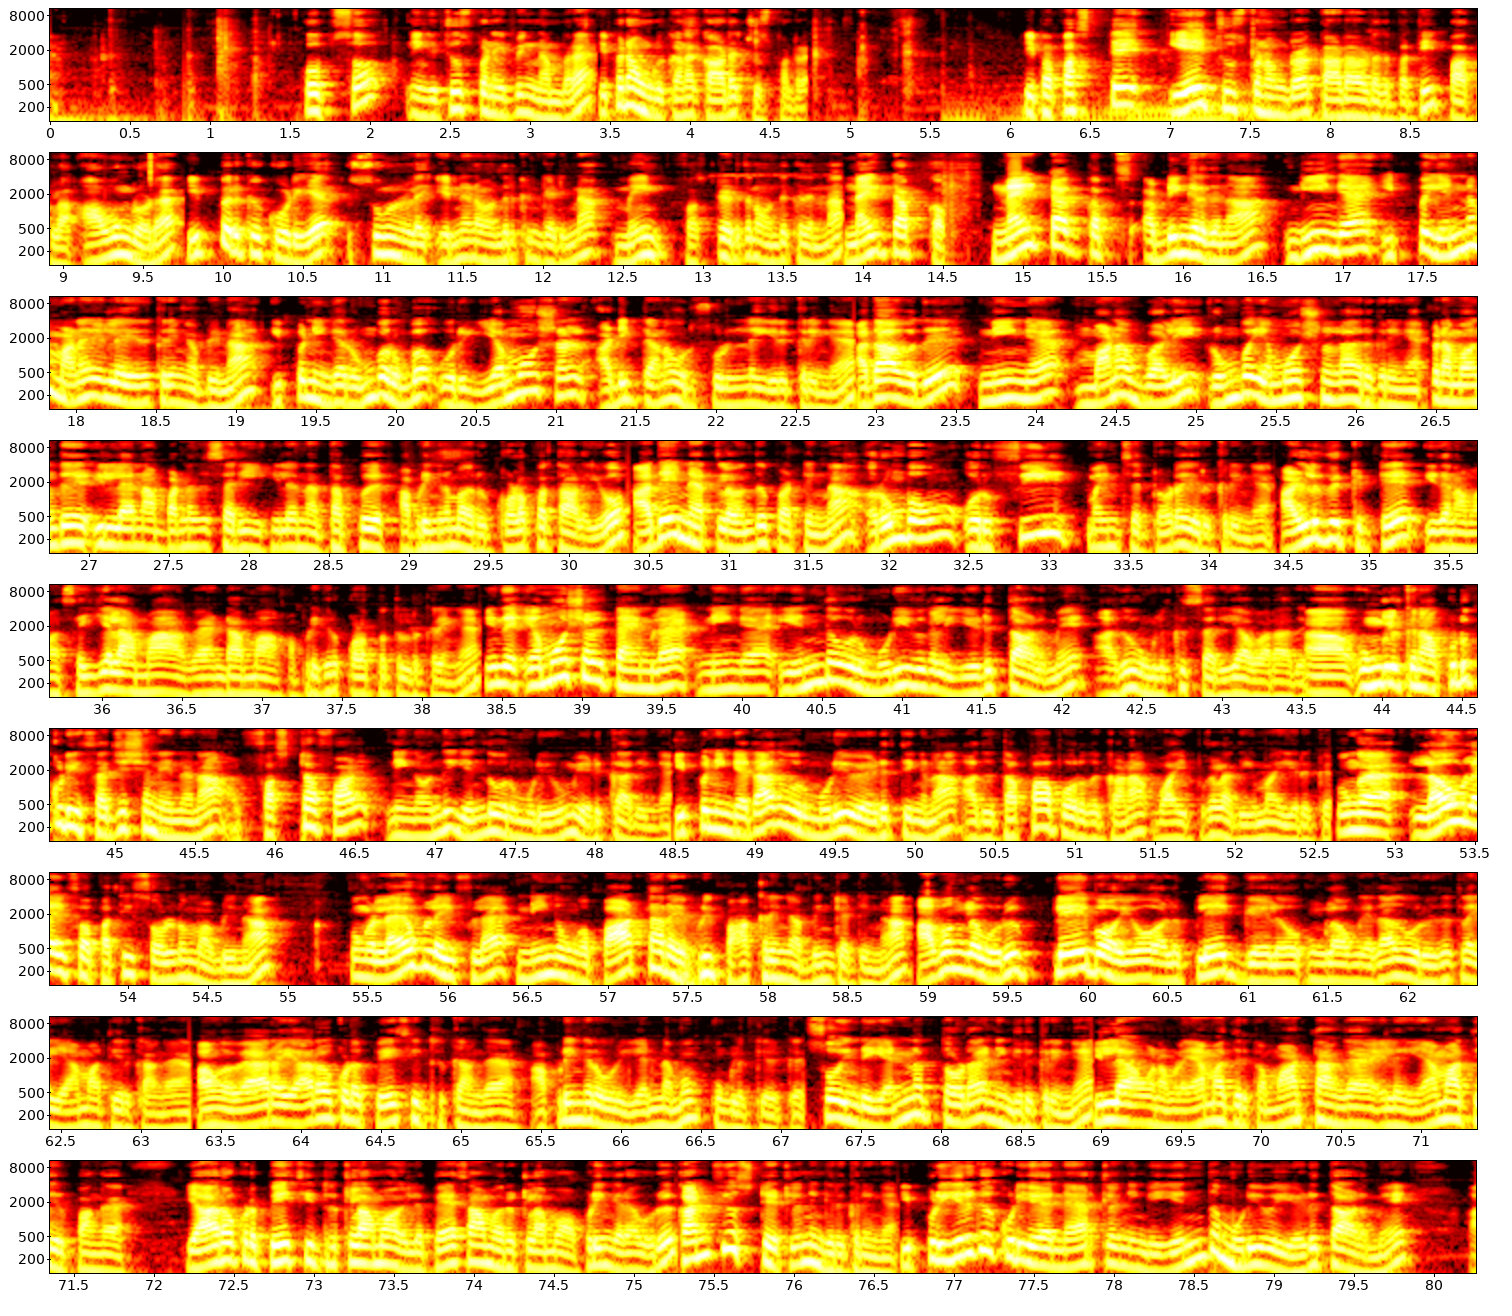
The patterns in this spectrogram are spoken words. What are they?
ஹோப் ஸோ நீங்கள் சூஸ் பண்ணியிருப்பீங்க நம்புறேன். இப்போ நான் உங்களுக்கான கார்டை சூஸ் பண்ணுறேன் இப்போ ஃபஸ்ட்டு ஏ சூஸ் பண்ணவங்களோட கார்டோட பற்றி பார்க்கலாம். அவங்களோட இப்போ இருக்கக்கூடிய சூழ்நிலை என்னென்ன வந்திருக்குன்னு கேட்டிங்கன்னா மெயின் ஃபஸ்ட் இடத்துல வந்துருக்குதுன்னா knight of cup knight of cups அப்படிங்கிறதுனா நீங்கள் இப்போ என்ன மனநிலையில் இருக்கிறீங்க அப்படின்னா இப்போ நீங்கள் ரொம்ப ரொம்ப ஒரு எமோஷனல் அடிக்டான ஒரு சூழ்நிலை இருக்கிறீங்க. அதாவது நீங்கள் மன வலி ரொம்ப எமோஷனலாக இருக்கிறீங்க. இப்போ நம்ம வந்து இல்லை நான் பண்ணது சரி இல்லை நான் தப்பு அப்படிங்கிற மாதிரி ஒரு குழப்பத்தாலேயோ அதே நேரத்தில் வந்து பார்த்தீங்கன்னா ரொம்பவும் ஒரு ஃபீல் மைண்ட் செட்டோட இருக்கிறீங்க. அழுதுகிட்டு இதை நம்ம செய்யலாமா வேண்டாமா அப்படிங்கிற குழப்பத்தில் இருக்கிறீங்க. இந்த எமோஷனல் டைமில் நீங்கள் எந்த ஒரு முடிவுகள் எடுத்தாலுமே அது உங்களுக்கு சரியாக வராது. உங்களுக்கு நான் கொடுக்கக்கூடிய சஜஷன் என்னன்னா ஃபர்ஸ்ட் ஆஃப் ஆல் நீங்கள் வந்து எந்த ஒரு முடிவும் எடுக்காதீங்க. இப்போ நீங்கள் ஏதாவது ஒரு முடிவு எடுத்தீங்கன்னா அது தப்பாக போகிறதுக்கான வாய்ப்புகள் அதிகமாக இருக்குது உங்கள் லவ் லைஃப்பை பற்றி சொல்லணும் அப்படின்னா உங்கள் லைவ் லைஃப்பில் நீங்கள் உங்கள் பார்ட்னரை எப்படி பார்க்குறீங்க அப்படின்னு கேட்டிங்கன்னா அவங்கள ஒரு ப்ளே பாயோ அல்லது ப்ளே கேலோ உங்களை அவங்க ஏதாவது ஒரு விதத்தில் ஏமாற்றிருக்காங்க அவங்க வேற யாரோ கூட பேசிகிட்டு இருக்காங்க அப்படிங்கிற ஒரு எண்ணமும் உங்களுக்கு இருக்குது ஸோ இந்த எண்ணத்தோட நீங்கள் இருக்கிறீங்க. இல்லை அவங்க நம்மளை ஏமாத்திருக்க மாட்டாங்க இல்லை ஏமாற்றிருப்பாங்க யாரோ கூட பேசிட்டு இருக்கலாமோ இல்லை பேசாமல் இருக்கலாமோ அப்படிங்கிற ஒரு கன்ஃபியூஸ் ஸ்டேட்டில் நீங்கள் இருக்கிறீங்க. இப்படி இருக்கக்கூடிய நேரத்தில் நீங்கள் எந்த முடிவை எடுத்தாலுமே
